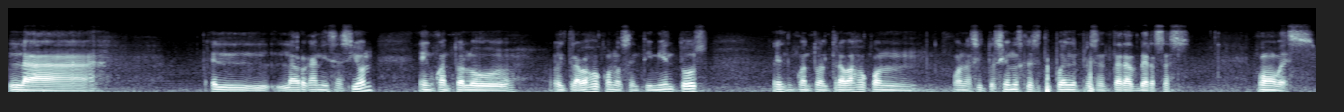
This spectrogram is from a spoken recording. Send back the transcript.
la, la organización en cuanto a lo, el trabajo con los sentimientos, en cuanto al trabajo con, con las situaciones que se te pueden presentar adversas. ¿Cómo ves?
